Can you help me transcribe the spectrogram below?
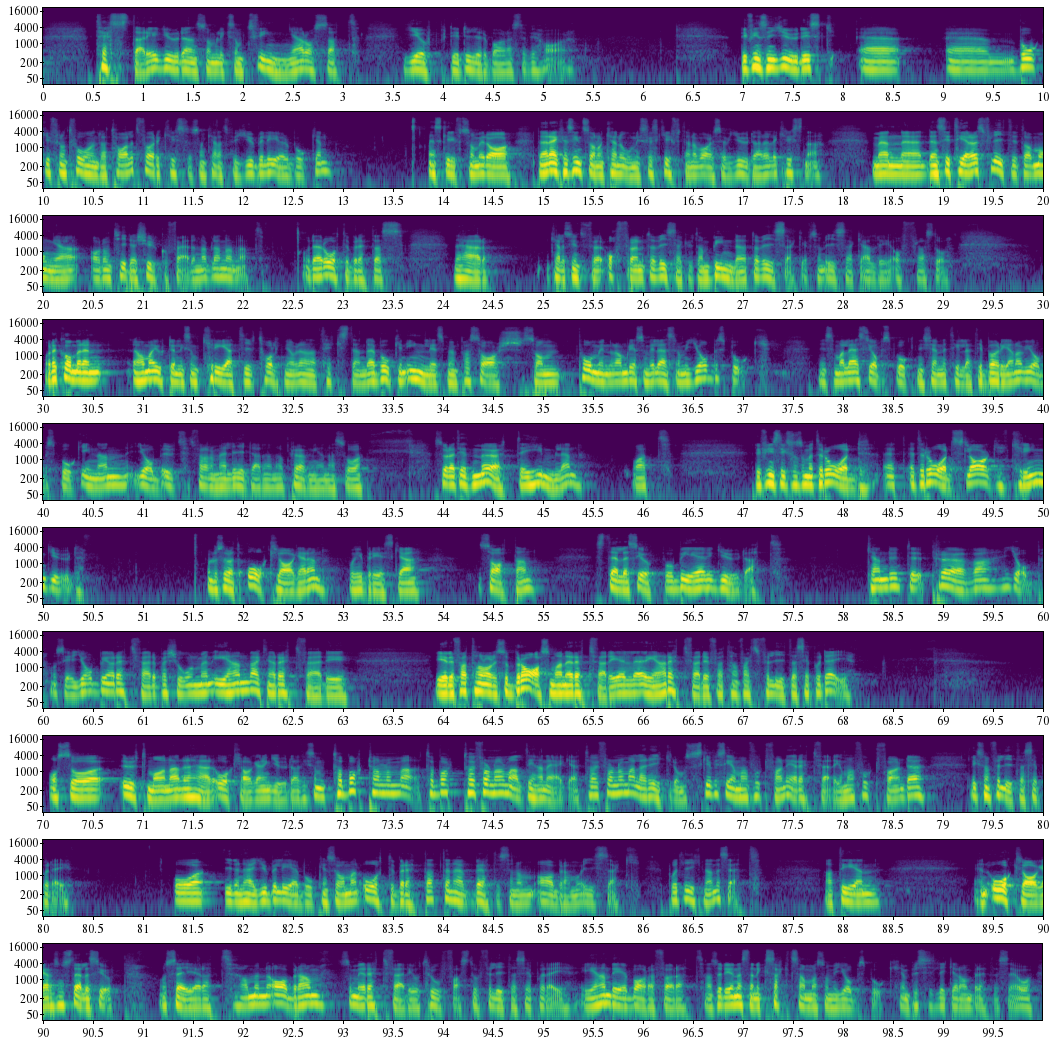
testar? Är Gud den som liksom tvingar oss att ge upp det dyrbaraste vi har? Det finns en judisk eh, eh, bok från 200-talet före Kristus som kallas för Jubileerboken. En skrift som idag, den räknas inte som de kanoniska skrifterna vare sig av judar eller kristna. Men eh, den citerades flitigt av många av de tidiga kyrkofäderna bland annat. Och där återberättas det här, kallas ju inte för offrandet av Isak utan bindandet av Isak eftersom Isak aldrig offras då. Och där, kommer en, där har man gjort en liksom kreativ tolkning av denna texten där boken inleds med en passage som påminner om det som vi läser om i Jobs bok. Ni som har läst Jobs bok, ni känner till att i början av Jobs bok, innan Jobb utsätts för alla de här lidandena och prövningarna, så står det att det är ett möte i himlen. Och att det finns liksom som ett, råd, ett, ett rådslag kring Gud. Och då står det att åklagaren, på hebreiska, Satan, ställer sig upp och ber Gud att kan du inte pröva Jobb och se, Jobb är en rättfärdig person, men är han verkligen rättfärdig? Är det för att han har det så bra som han är rättfärdig, eller är han rättfärdig för att han faktiskt förlitar sig på dig? Och så utmanar den här åklagaren Gud att liksom ta, bort honom, ta, bort, ta ifrån honom allting han äger, ta ifrån honom alla rikedom, så ska vi se om han fortfarande är rättfärdig, om han fortfarande liksom förlitar sig på dig. Och i den här jubileerboken så har man återberättat den här berättelsen om Abraham och Isak på ett liknande sätt. Att det är en, en åklagare som ställer sig upp och säger att ja, men Abraham som är rättfärdig och trofast och förlitar sig på dig, är han det bara för att, alltså det är nästan exakt samma som i Jobs bok, en precis likadan berättelse. Och,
